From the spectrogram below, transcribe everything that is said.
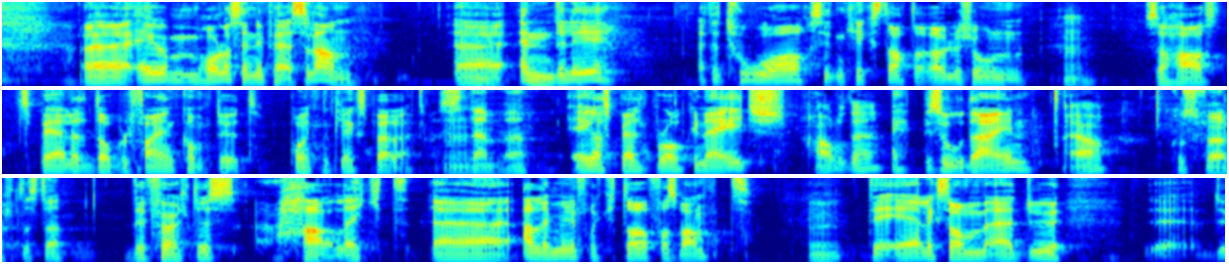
uh, jeg holder oss inne i PC-land. Eh, endelig, etter to år siden kickstarter-revolusjonen, så har spillet Double Fine kommet ut. Point and click-spillet. Stemmer. Jeg har spilt Broken Age, Har du det? episode 1. Ja. Hvordan føltes det? Det føltes herlig. Uh, alle mine frykter forsvant. Det er liksom eh, du, eh, du,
